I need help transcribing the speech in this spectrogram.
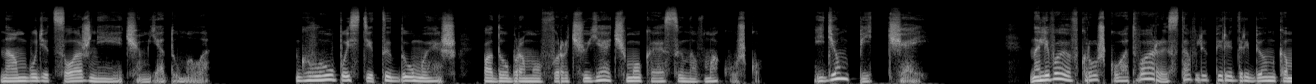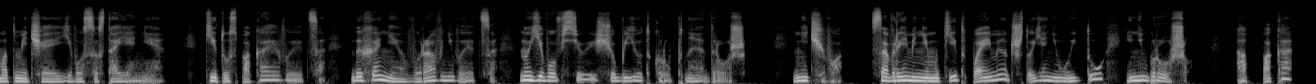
нам будет сложнее, чем я думала. «Глупости ты думаешь», — по-доброму фырчу я, чмокая сына в макушку. Идем пить чай». Наливаю в кружку отвар и ставлю перед ребенком, отмечая его состояние. Кит успокаивается, дыхание выравнивается, но его все еще бьет крупная дрожь. Ничего, со временем Кит поймет, что я не уйду и не брошу. А пока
